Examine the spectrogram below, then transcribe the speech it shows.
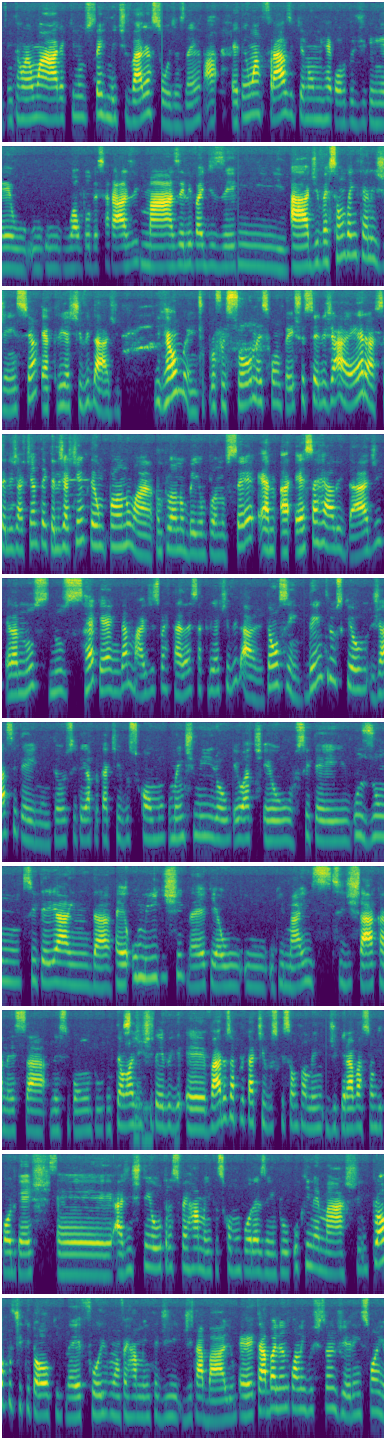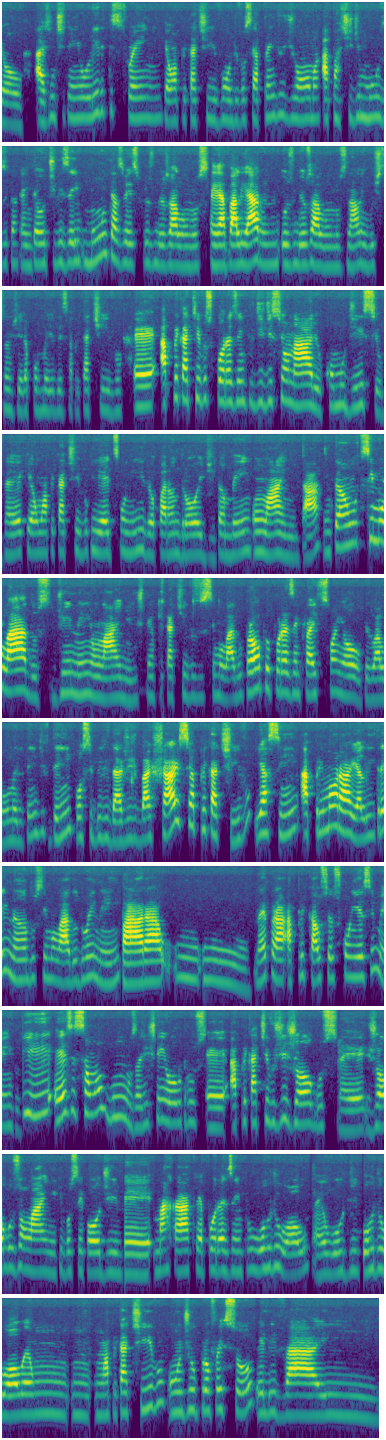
então é uma área que nos permite várias coisas, né? É, tem uma frase que eu não me recordo de quem é o, o, o autor dessa frase, mas ele vai dizer que a diversão da inteligência é a criatividade. E realmente, o professor, nesse contexto, se ele já era, se ele já tinha, ele já tinha que ter um plano A, um plano B e um plano C, é, essa realidade, ela nos, nos requer ainda mais despertar essa criatividade. Então, assim, dentre os que eu já citei, né? Então, eu citei aplicativos como o Mentimeter, eu, eu citei o Zoom, citei ainda é, o Meet, né? Que é o, o, o, que mais se destaca nessa, nesse ponto. Então, Sim. a gente teve é, vários aplicativos que são também de gravação de podcast. É, a gente tem outras ferramentas, como, por por exemplo, o Kinemash, o próprio TikTok, né, foi uma ferramenta de, de trabalho. É, trabalhando com a língua estrangeira em espanhol, a gente tem o Lyrics Train, que é um aplicativo onde você aprende o idioma a partir de música. Então, eu utilizei muitas vezes para os meus alunos é, avaliar os meus alunos na língua estrangeira por meio desse aplicativo. É, aplicativos, por exemplo, de dicionário, como o Dício, né, que é um aplicativo que é disponível para Android, também online, tá? Então, simulados de Enem online, a gente tem aplicativos de simulado próprio, por exemplo, para espanhol espanhol, que o aluno ele tem, tem possibilidade de baixar esse aplicativo e assim aprimorar e ali treinando o simulado do Enem para o, o né, para aplicar os seus conhecimentos. E esses são alguns. A gente tem outros é, aplicativos de jogos, é, jogos online que você pode é, marcar, que é, por exemplo, o WordWall. Né? O Word, WordWall é um, um, um, aplicativo onde o professor ele vai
